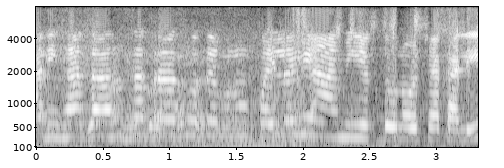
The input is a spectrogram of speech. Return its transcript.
आणि ह्या दारूचा त्रास होतोय म्हणून पहिलंही आम्ही एक दोन वर्षाखाली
